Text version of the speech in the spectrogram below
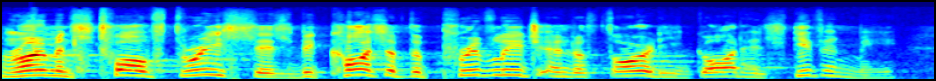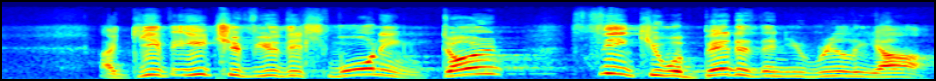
Romans 12:3 says, "Because of the privilege and authority God has given me, I give each of you this morning, don't think you are better than you really are.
